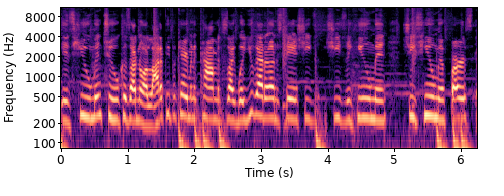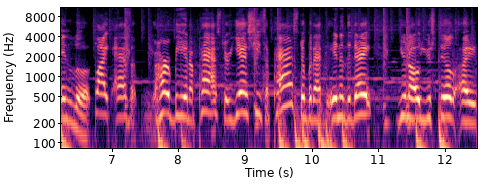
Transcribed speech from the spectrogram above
is human too because i know a lot of people came in the comments like well you got to understand she's she's a human. She's human first. And look like as a, her being a pastor yes she's a pastor but at the end of the day you know you're still a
